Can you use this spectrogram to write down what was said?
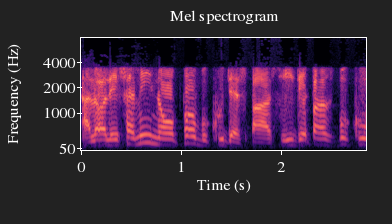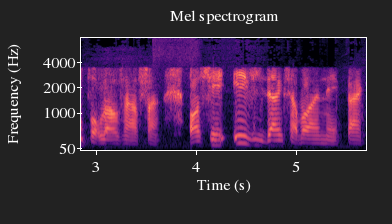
Alors, les familles n'ont pas beaucoup d'espace. Ils dépensent beaucoup pour leurs enfants. Bon, c'est évident que ça va avoir un impact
